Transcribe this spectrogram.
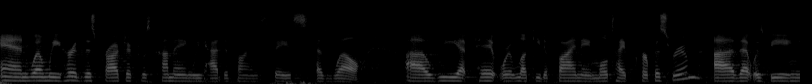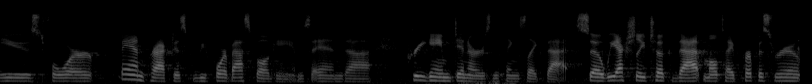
And when we heard this project was coming, we had to find space as well. Uh, we at Pitt were lucky to find a multi-purpose room uh, that was being used for band practice before basketball games and uh, pre-game dinners and things like that. So we actually took that multi-purpose room,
